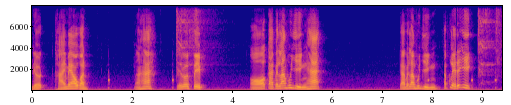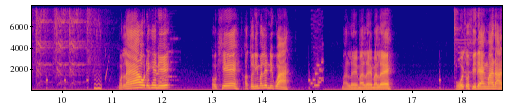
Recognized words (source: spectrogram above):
เดี๋ยวขายแมวก่อนอะฮะเลเวลสิบอ๋อ กลายเป็นร่างผู้หญิงฮะ กลายเป็นร่างผู้หญิง อัปเกรดได้อีก หมดแล้วได้แค่นี้ โอเค เอาตัวนี้มาเล่นดีกว่า มาเลยมาเลยมาเลยโอ้ยตัวสีแดงมาด่าน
